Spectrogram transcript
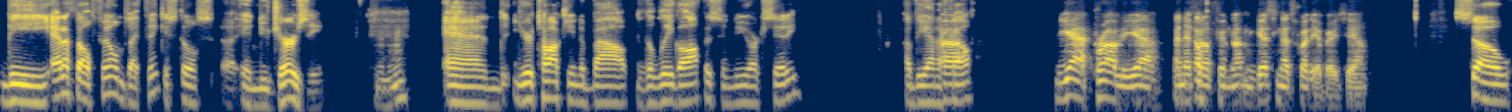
the NFL Films, I think, is still uh, in New Jersey, Mhm. and you're talking about the league office in New York City of the NFL. Yeah, probably. Yeah, NFL Film. I'm guessing that's where they're based. Yeah. So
